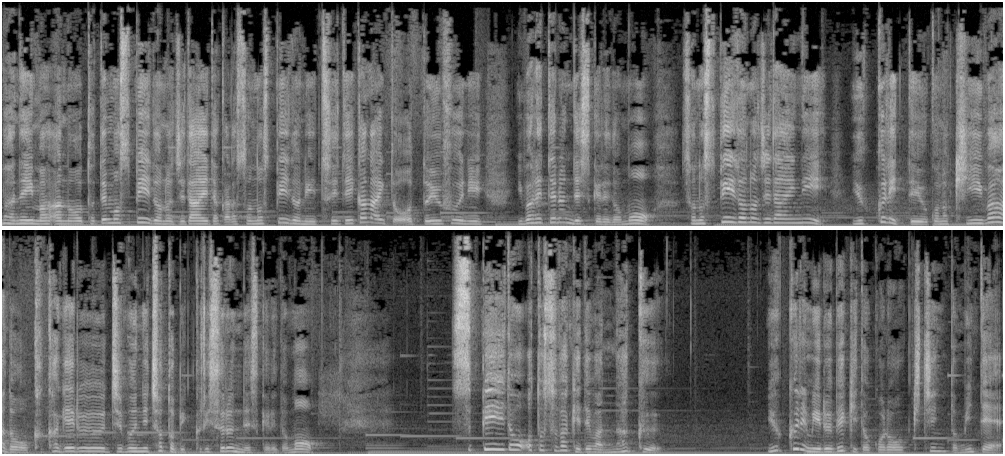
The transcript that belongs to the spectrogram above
まあね今あのとてもスピードの時代だからそのスピードについていかないとというふうに言われてるんですけれどもそのスピードの時代にゆっくりっていうこのキーワードを掲げる自分にちょっとびっくりするんですけれどもスピードを落とすわけではなくゆっくり見るべきところをきちんと見て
